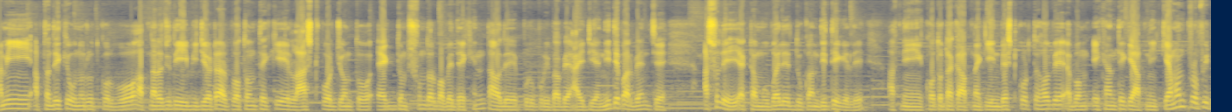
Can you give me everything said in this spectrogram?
আমি আপনাদেরকে অনুরোধ করব, আপনারা যদি এই ভিডিওটার প্রথম থেকে লাস্ট পর্যন্ত একদম সুন্দরভাবে দেখেন, তাহলে পুরোপুরিভাবে আইডিয়া নিতে পারবেন যে আসলে একটা মোবাইলের দোকান দিতে গেলে আপনি কত টাকা আপনাকে ইনভেস্ট করতে হবে এবং এখান থেকে আপনি কেমন প্রফিট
